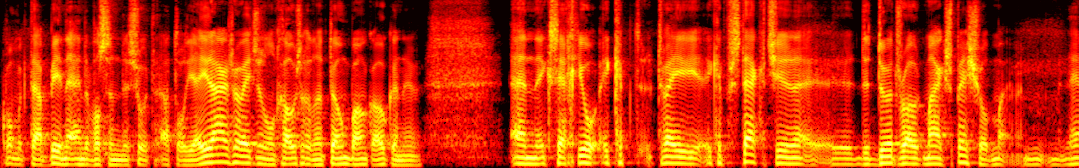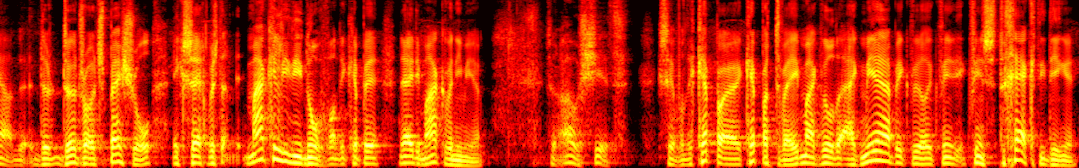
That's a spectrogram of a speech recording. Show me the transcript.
kwam ik daar binnen en er was een soort atelier daar, zo weet je, zo'n gozer en een toonbank ook. En, en ik zeg, joh, ik heb twee, ik heb versterkertje, eh, de Dirt Road Mike Special. Maar, mm, ja, de, Dirt Road Special. Ik zeg, maken jullie die nog? Want ik heb, eh, nee, die maken we niet meer. Zeg, oh shit. Ik zeg, want ik heb, er, ik heb er twee, maar ik wilde eigenlijk meer hebben. Ik, wil, ik, vind, ik vind ze te gek, die dingen.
